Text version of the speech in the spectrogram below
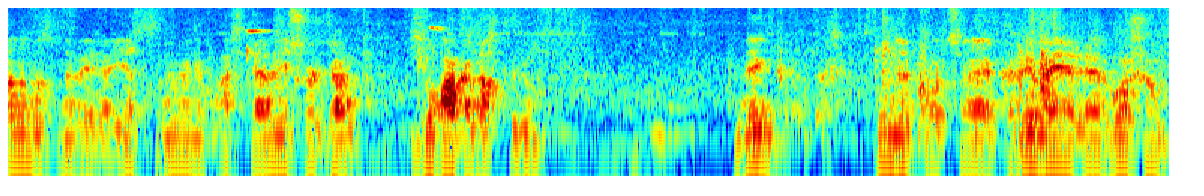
ես ծնվել եմ Աշկերանի շրջան Յուղակնախտում։ Մենք տունը կոչել կռիվ է եղել ոչում։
